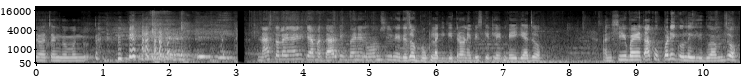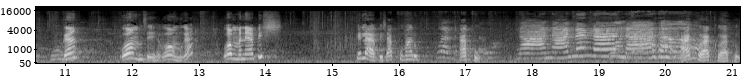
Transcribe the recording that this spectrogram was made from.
જો ચંગો મંગુ નાસ્તો લઈને આવી ત્યાં ધાર્મિક ભાઈને ઓમ શિવ ને જો ભૂખ લાગી ગઈ, ત્રણે બિસ્કિટ લઈને બે ગયા, જો. અને શિવભાઈએ તો આખું પડીકું લઈ લીધું આમ, જો. કા? ઓમ છે, ઓમ કા? ઓમ મને આપીશ? કેટલા આપીશ? આખું મારું? આખું? આખું આખું આખું.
